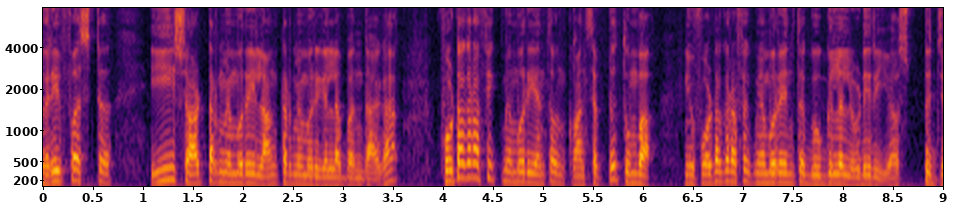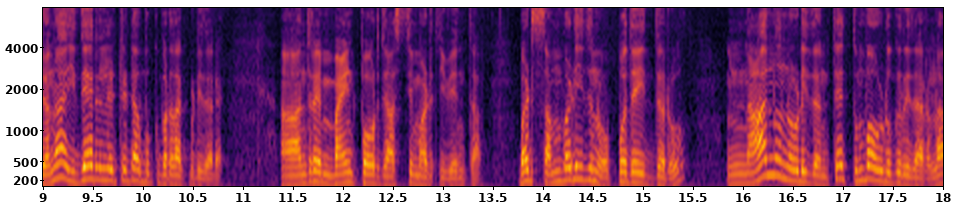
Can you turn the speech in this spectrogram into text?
ವೆರಿ ಫಸ್ಟ್ ಈ short term memory long term ಮೆಮೊರಿಗೆಲ್ಲ ಬಂದಾಗ ಫೋಟೋಗ್ರಾಫಿಕ್ ಮೆಮೊರಿ ಅಂತ ಒಂದು ಕಾನ್ಸೆಪ್ಟು ತುಂಬ. ನೀವು ಫೋಟೋಗ್ರಾಫಿಕ್ ಮೆಮೊರಿ ಅಂತ ಗೂಗಲಲ್ಲಿ ಹೊಡೀರಿ ಅಷ್ಟು ಜನ ಇದೇ ರಿಲೇಟೆಡಾಗಿ ಬುಕ್ ಬರೆದಾಕ್ಬಿಟ್ಟಿದ್ದಾರೆ. ಅಂದರೆ ಮೈಂಡ್ ಪವರ್ ಜಾಸ್ತಿ ಮಾಡ್ತೀವಿ ಅಂತ. ಬಟ್ ಸಂಬಡಿ ಇದನ್ನು ಒಪ್ಪದೇ ಇದ್ದರು, ನಾನು ನೋಡಿದಂತೆ ತುಂಬ ಹುಡುಗರು ಇದ್ದಾರಲ್ಲ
